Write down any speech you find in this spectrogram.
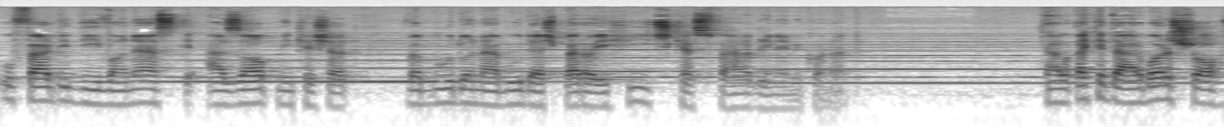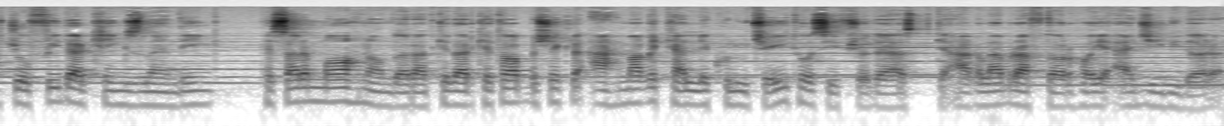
او فردی دیوانه است که عذاب می کشد و بود و نبودش برای هیچ کس فرقی نمی کند. دلقک دربار شاه جوفری در کینگز لندینگ پسر ماه نام دارد که در کتاب به شکل احمق کله کلوچه‌ای توصیف شده است که اغلب رفتارهای عجیبی دارد.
